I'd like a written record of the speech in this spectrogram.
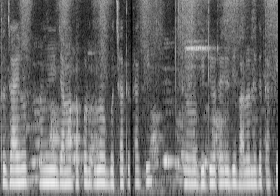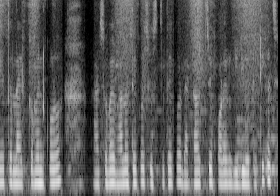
তো যাই হোক, আমি জামা কাপড়গুলো গোছাতে থাকি। তো ভিডিওটা যদি ভালো লেগে থাকে, তো লাইক, কমেন্ট করো। আর সবাই ভালো থেকো, সুস্থ থেকো। দেখা হচ্ছে পরের ভিডিওতে, ঠিক আছে?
